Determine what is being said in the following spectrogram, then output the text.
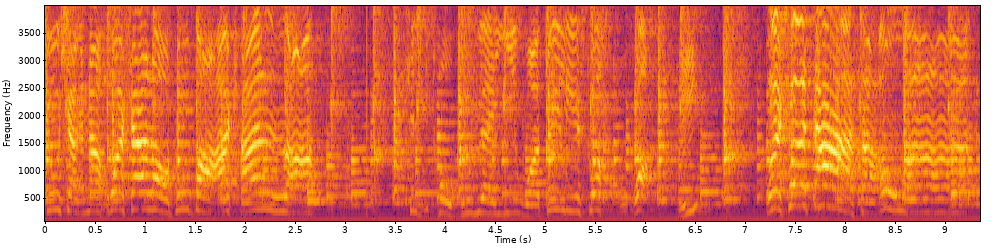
就像那火山老猪把馋狼，心里头不愿意，我嘴里说好话。咦，我说大嫂啊。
